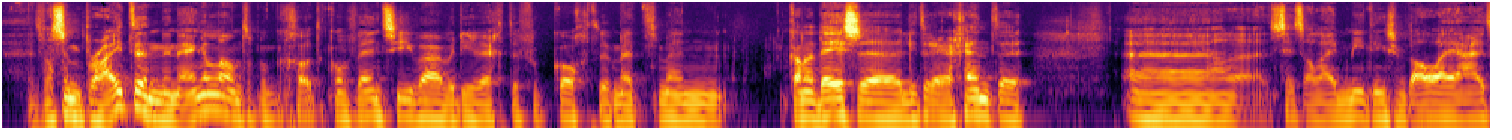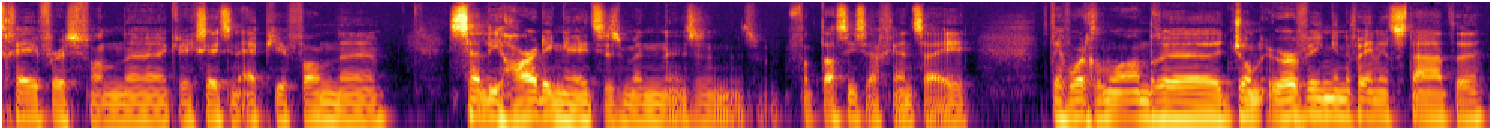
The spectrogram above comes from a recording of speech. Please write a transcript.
het was in Brighton in Engeland op een grote conventie waar we die rechten verkochten met mijn Canadese literaire agenten. Eh, steeds allerlei meetings met allerlei uitgevers. Van, eh, ik kreeg steeds een appje van eh, Sally Harding heet ze. Is mijn, is een, is een fantastische agent. Zij tegenwoordig onder andere John Irving in de Verenigde Staten.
